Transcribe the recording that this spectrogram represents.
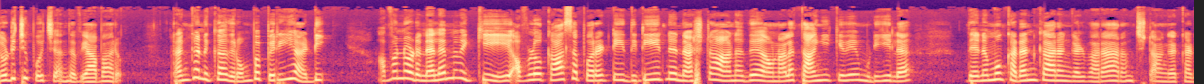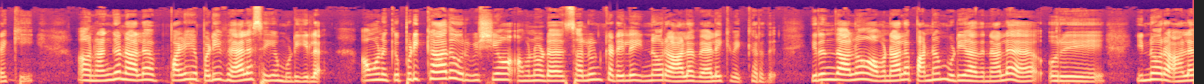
நொடிச்சு போச்சு அந்த வியாபாரம். ரங்கனுக்கு அது ரொம்ப பெரிய அடி. அவனோட நிலைமைக்கு அவ்வளோ காசை புரட்டி திடீர்னு நஷ்டம் ஆனது அவனால் தாங்கிக்கவே முடியல. தினமும் கடன்காரங்கள் வர ஆரம்பிச்சிட்டாங்க கடைக்கு. ரங்கனால் பழையபடி வேலை செய்ய முடியல. அவனுக்கு பிடிக்காத ஒரு விஷயம் அவனோட சலூன் கடையில் இன்னொரு ஆளை வேலைக்கு வைக்கிறது. இருந்தாலும் அவனால் பண்ண முடியாதனால ஒரு இன்னொரு ஆளை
